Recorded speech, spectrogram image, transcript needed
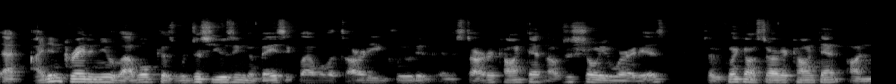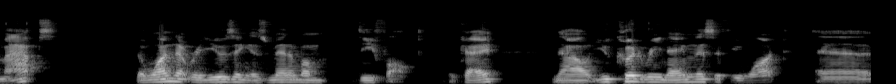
that I didn't create a new level because we're just using the basic level that's already included in the starter content. And I'll just show you where it is. So we click on starter content on maps. The one that we're using is minimum default. Okay. Now you could rename this if you want, uh,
